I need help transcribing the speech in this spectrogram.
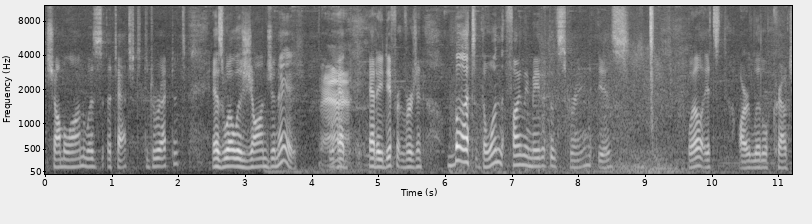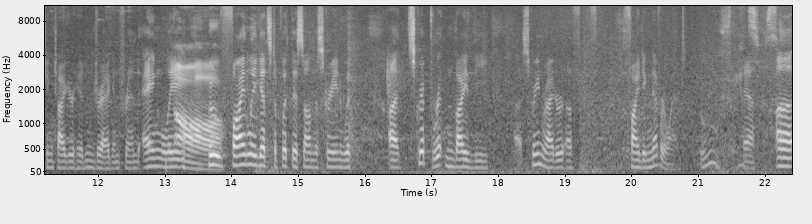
Shyamalan was attached to direct it, as well as Jean Jeunet, who had, Ah. had a different version. But the one that finally made it to the screen is well, it's our little crouching tiger, hidden dragon friend, Ang Lee, Aw. who finally gets to put this on the screen with a script written by the uh, screenwriter of Finding Neverland. Ooh, Yeah. Uh,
